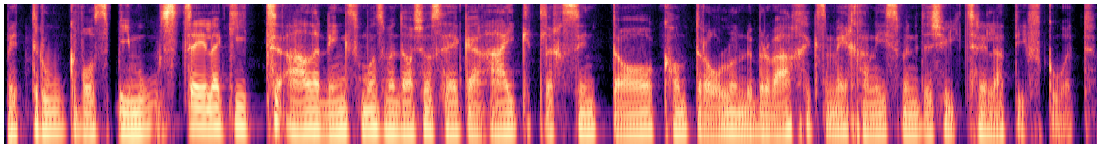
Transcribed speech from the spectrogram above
Betrug, die es beim Auszählen gibt. Allerdings muss man da schon sagen, eigentlich sind da Kontroll- und Überwachungsmechanismen in der Schweiz relativ gut.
